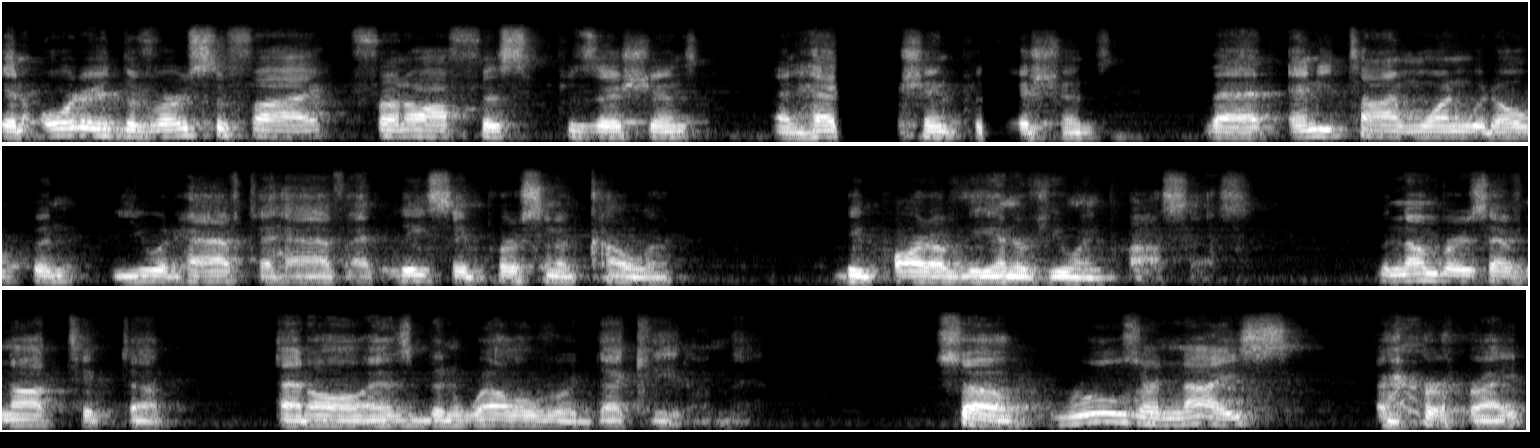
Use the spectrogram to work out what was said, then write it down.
in order to diversify front office positions and head coaching positions, that anytime one would open, you would have to have at least a person of color be part of the interviewing process. The numbers have not ticked up at all, it's been well over a decade on that. So, rules are nice, right?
